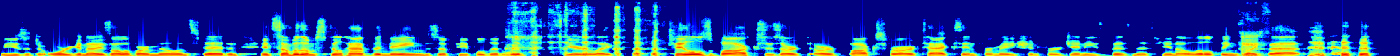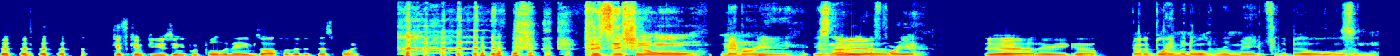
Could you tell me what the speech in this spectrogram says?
We use it to organize all of our mail instead. And and some of them still have the names of people that live here. Like Phil's box is our our box for our tax information for Jenny's business. You know, little things like hmm. that. Gets confusing if we pull the names off of it at this point. Positional memory is not enough for you. Yeah, there you go. Got to blame an old roommate for the bills, and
